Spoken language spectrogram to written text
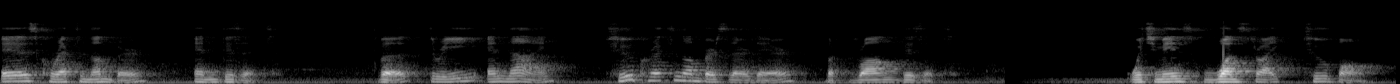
is correct number and digit. But 3 and 9, two correct numbers are there, but wrong digit. Which means one strike, two ball.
